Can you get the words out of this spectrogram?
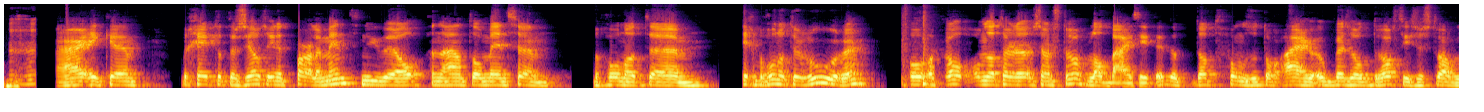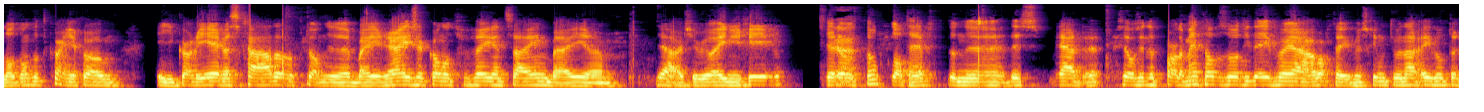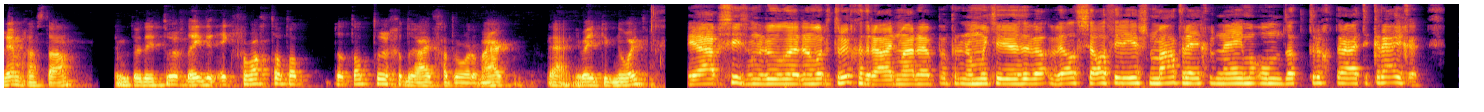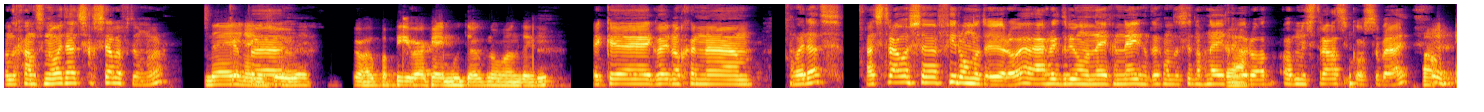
Mhm. Maar ik uh, begreep dat er zelfs in het parlement nu wel een aantal mensen begonnen te, zich begonnen te roeren. Vooral omdat er zo'n strafblad bij zit. Hè. Dat, dat vonden ze toch eigenlijk ook best wel drastische strafblad. Want dat kan je gewoon in je carrière schade. Dat kan, uh, bij reizen kan het vervelend zijn. Bij, uh, ja, als je wil emigreren. Als je ja. een strafblad hebt, dan uh, dus, ja, de, zelfs in het parlement hadden ze het idee van, ja, wacht even, misschien moeten we nou even op de rem gaan staan. Dan moeten we dit terug. Ik verwacht dat dat, dat, dat teruggedraaid gaat worden, maar ja, je weet natuurlijk nooit. Ja, precies. Ik bedoel, dan wordt het teruggedraaid, maar dan moet je wel, zelf weer eerst maatregelen nemen om dat teruggedraaid te krijgen. Want dan gaan ze nooit uit zichzelf doen hoor. Nee, heb, nee, dus, uh, door hoop papierwerk heen moet ook nog aan, denk ik. Ik, uh, ik weet nog een, uh, hoe heet dat? Het is trouwens 400 euro, hè? eigenlijk 399, want er zit nog 9 ja. euro administratiekosten bij. Oh.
